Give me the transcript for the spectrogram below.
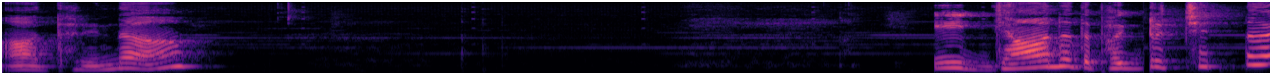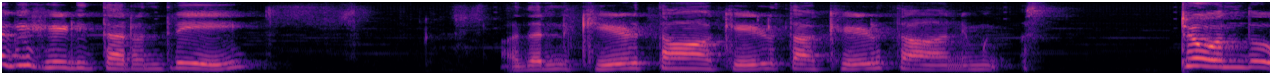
ಆದ್ದರಿಂದ ಈ ಜ್ಞಾನದ ಬಗ್ಗೆ ಚೆನ್ನಾಗಿ ಹೇಳಿದ್ದಾರಂದರೆ ಅದನ್ನು ಕೇಳ್ತಾ ಕೇಳ್ತಾ ಕೇಳ್ತಾ ನಿಮಗೆ ಅಷ್ಟೊಂದು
